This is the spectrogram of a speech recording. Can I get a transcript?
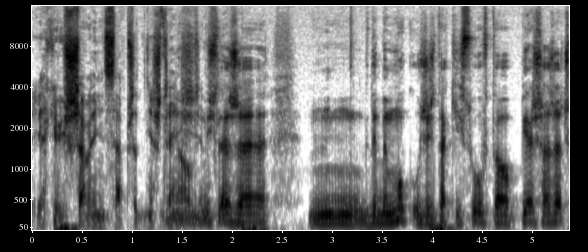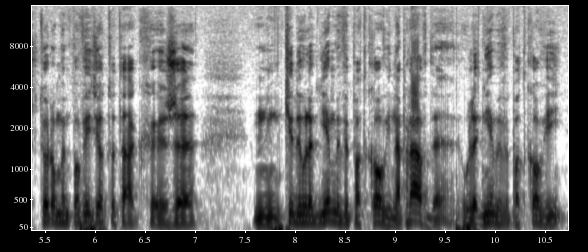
e, jakiegoś szaleńca przed No, nieszczęściem. myślę, że mm, gdybym mógł użyć takich słów, to pierwsza rzecz, którą bym powiedział, to tak, że mm, kiedy ulegniemy wypadkowi, naprawdę ulegniemy wypadkowi,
